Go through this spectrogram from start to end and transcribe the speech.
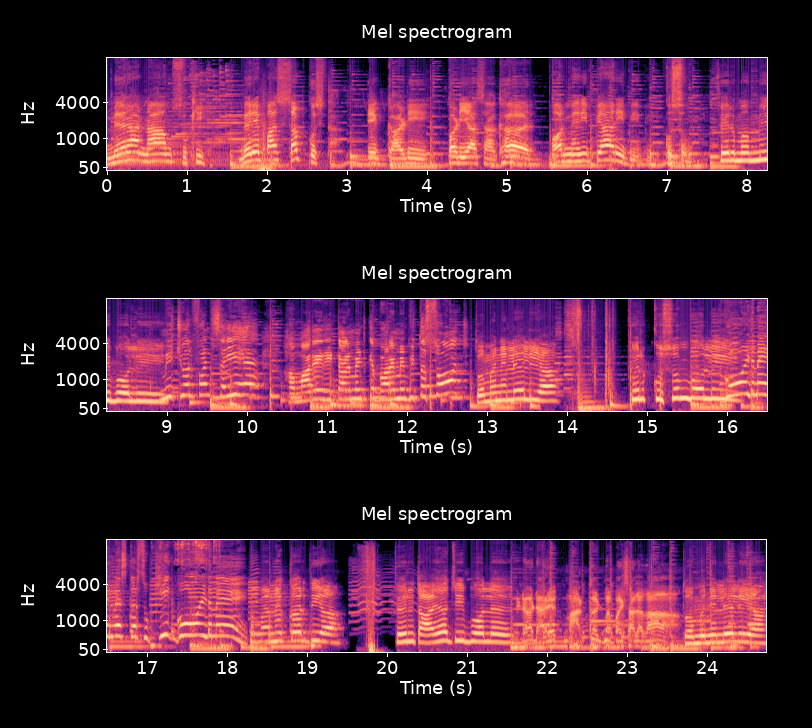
मेरा नाम सुखी है। मेरे पास सब कुछ था। एक गाड़ी बढ़िया सा घर और मेरी प्यारी बीबी कुसुम। फिर मम्मी बोली म्यूचुअल फंड सही है। हमारे रिटायरमेंट के बारे में भी तो सोच। तो मैंने ले लिया। फिर कुसुम बोली गोल्ड में इन्वेस्ट कर सुखी गोल्ड में। तो मैंने कर दिया। फिर ताया जी बोले बेटा डायरेक्ट मार्केट में पैसा लगा। तो मैंने ले लिया।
